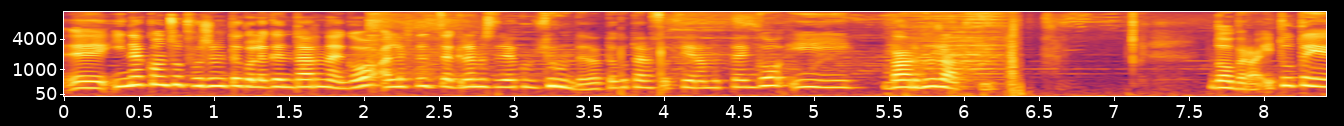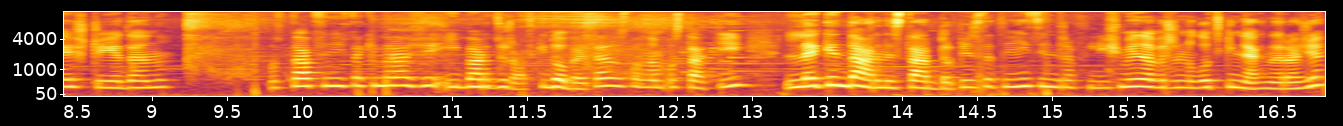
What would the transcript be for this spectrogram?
Yy, I na końcu otworzymy tego legendarnego, ale wtedy zagramy sobie jakąś rundę. Dlatego teraz otwieramy tego i bardzo rzadki. Dobra, i tutaj jeszcze jeden. Ostatni w takim razie i bardzo rzadki. Dobra, teraz został nam ostatni. Legendarny Stardrop. Niestety nic nie trafiliśmy, nawet żadnego skina jak na razie.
